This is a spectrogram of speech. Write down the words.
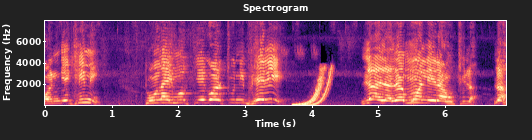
भनेदेखि नि तँलाई म के गर्छु नि फेरि? ल ल ल म लिएर आउँछु ल ल।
